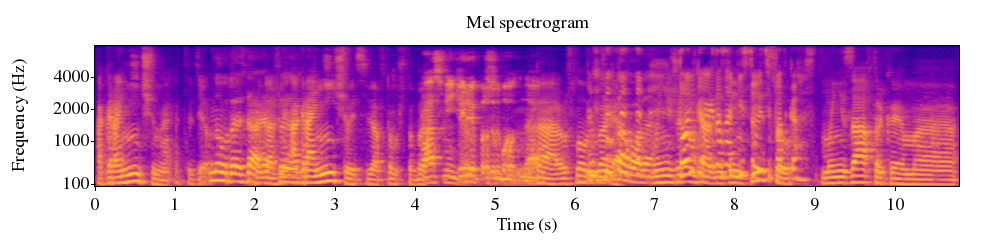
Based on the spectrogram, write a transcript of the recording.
ограниченно это делать. Ну, то есть, да, должны это- ограничивать себя в том, чтобы... Раз в неделю по субботам, да. Да, условно Типа говоря. того, да. Мы не Только когда записываете пиццу, подкаст. Мы не завтракаем э,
